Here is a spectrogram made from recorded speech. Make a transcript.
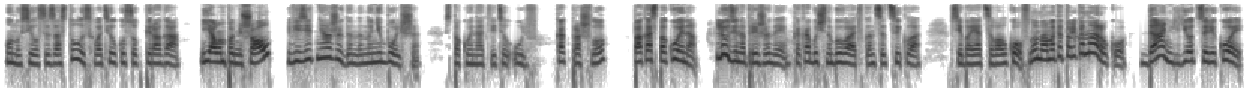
Он уселся за стол и схватил кусок пирога. «Я вам помешал?» «Визит неожиданно, но не больше», — спокойно ответил Ульф. «Как прошло?» «Пока спокойно. Люди напряжены, как обычно бывает в конце цикла. Все боятся волков, но нам это только на руку. Дань льется рекой.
